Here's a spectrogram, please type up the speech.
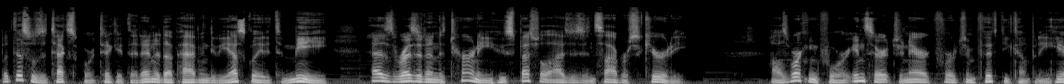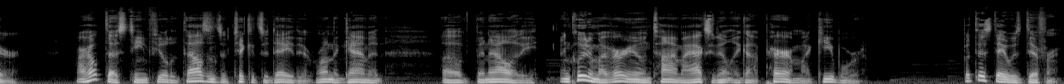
but this was a tech support ticket that ended up having to be escalated to me as the resident attorney who specializes in cybersecurity. I was working for insert generic Fortune 50 company here. Our help desk team fielded thousands of tickets a day that run the gamut of banality, including my very own time I accidentally got pair on my keyboard. But this day was different.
